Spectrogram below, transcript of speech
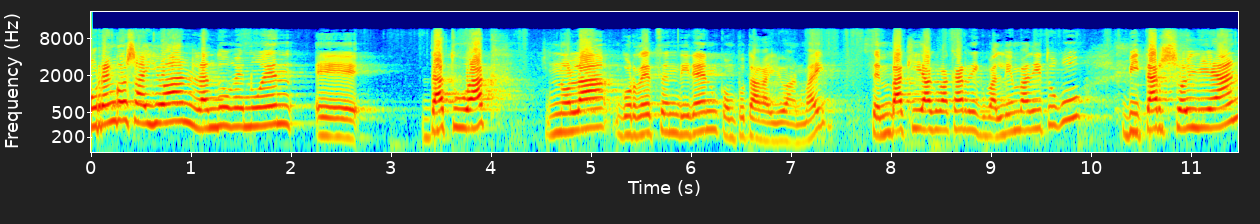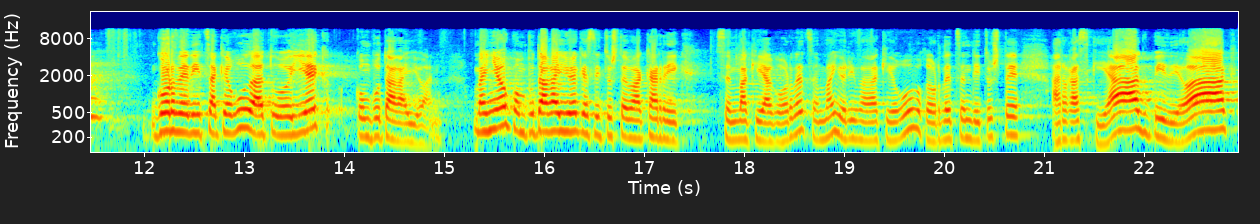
Urrengo saioan landu genuen e, datuak nola gordetzen diren konputagailuan, bai? Zenbakiak bakarrik baldin baditugu, bitar soilean gorde ditzakegu datu horiek konputagailuan. Baina konputagailuek ez dituzte bakarrik zenbakiak gordetzen, bai, hori badakigu, gordetzen dituzte argazkiak, bideoak,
